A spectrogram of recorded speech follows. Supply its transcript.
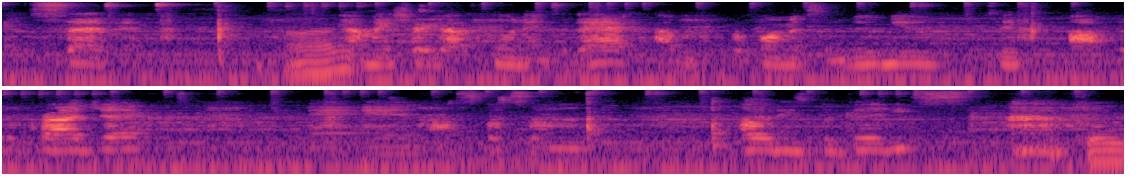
at seven. All right. Y'all make sure y'all tune into that. I'll be performing some new music off of the project and also some oldies but goodies. Cool.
